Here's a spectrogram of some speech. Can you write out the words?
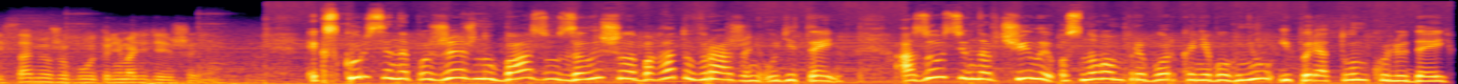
и сами уже будут принимать эти решения. Екскурсія на пожежну базу залишила багато вражень у дітей. Азовців навчили основам приборкання вогню і порятунку людей.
